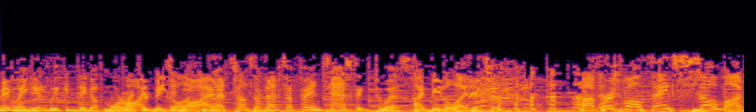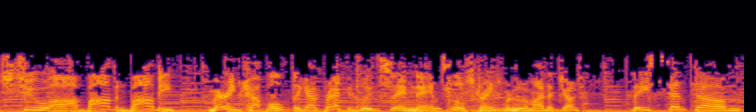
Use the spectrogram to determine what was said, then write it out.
Maybe we could we could dig up more Oh, Richard Nixon. oh, I have that's, tons of them. That's a fantastic twist. I'd be delighted to. uh, first of all, thanks so much to uh, Bob and Bobby, married couple. They got practically the same names. A little strange, but who am I to judge? They sent um,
